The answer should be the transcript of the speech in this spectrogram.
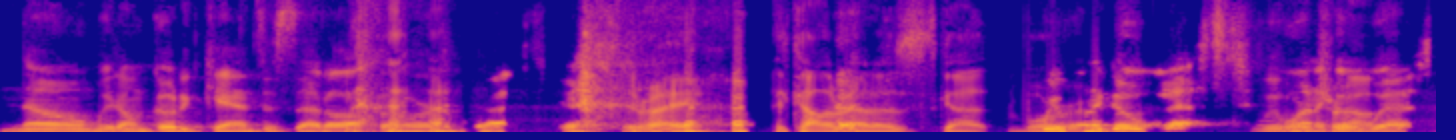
no, we don't go to Kansas that often or Nebraska. right. The Colorado's got more. We want to go west. We want to go west.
